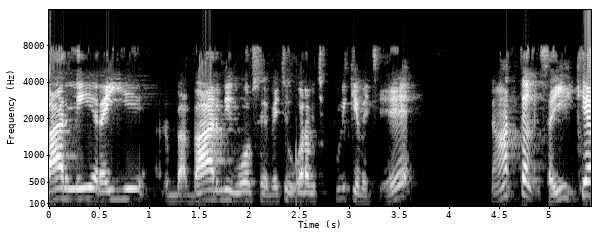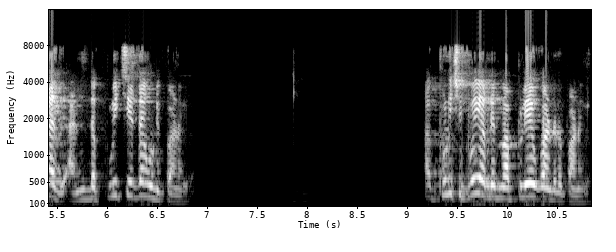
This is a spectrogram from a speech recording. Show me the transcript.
பார்லி ரை பார்லி ஓட்ஸ் வச்சு ஊற வச்சு புளிக்க வச்சு நாத்தம் சகிக்காது. அந்த புளிச்சை தான் குடிப்பானுங்க. புளிச்சு போய் அப்படியே மப்பிளே உட்காந்துருப்பானுங்க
